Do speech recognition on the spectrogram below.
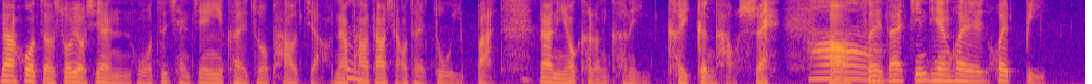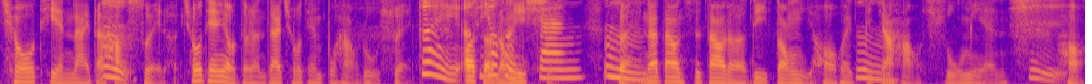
那或者说有些人，我之前建议可以做泡脚，那泡到小腿肚一半，嗯、那你有可能可以可以更好睡。哦。所以在今天会会比。秋天来的好睡了，嗯、秋天有的人在秋天不好入睡，对，或者容易醒，嗯、对，那倒是到了立冬以后会比较好舒眠，嗯、是，好、哦，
